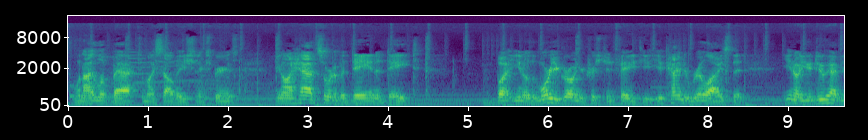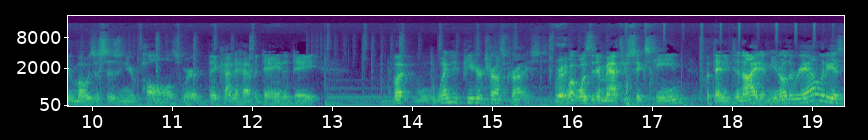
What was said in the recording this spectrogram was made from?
when I look back to my salvation experience, you know, I had sort of a day and a date. But you know, the more you grow in your Christian faith, you, you kind of realize that, you know, you do have your Moseses and your Pauls where they kind of have a day and a date. But when did Peter trust Christ? Right. What was it in Matthew 16? But then he denied him. You know, the reality is,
